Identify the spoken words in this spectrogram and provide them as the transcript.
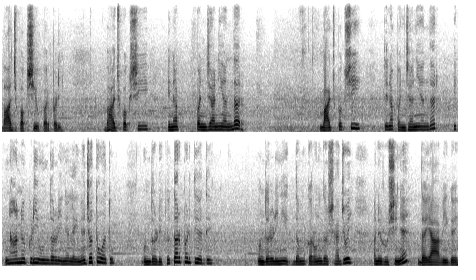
બાજ પક્ષી ઉપર પડી. બાજ પક્ષી એના પંજાની અંદર, બાજ પક્ષી તેના પંજાની અંદર એક નાનકડી ઉંદરડીને લઈને જતું હતું. ઉંદરડી તો તરફડતી હતી. ઉંદરડીની એકદમ કરુણ દશા જોઈ અને ઋષિને દયા આવી ગઈ.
